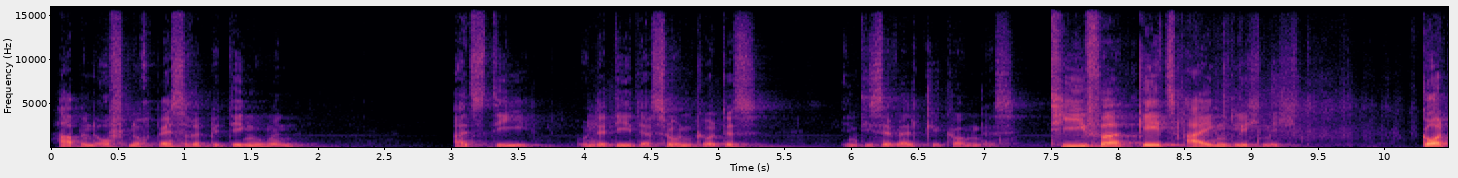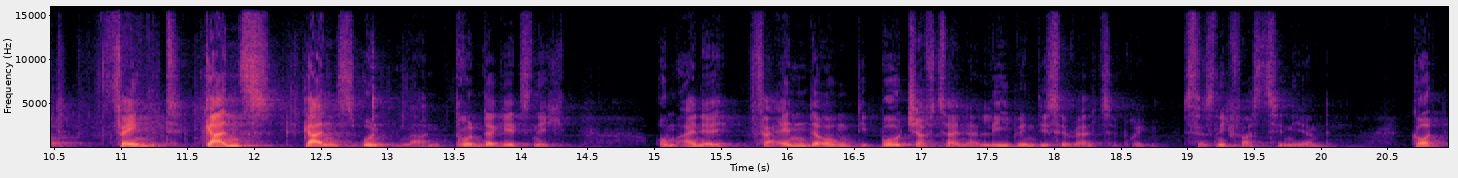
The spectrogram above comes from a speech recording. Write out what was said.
haben oft noch bessere Bedingungen als die, unter die der Sohn Gottes in diese Welt gekommen ist. Tiefer geht es eigentlich nicht. Gott fängt ganz, ganz unten an. Drunter geht es nicht, um eine Veränderung, die Botschaft seiner Liebe in diese Welt zu bringen. Ist das nicht faszinierend? Gott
